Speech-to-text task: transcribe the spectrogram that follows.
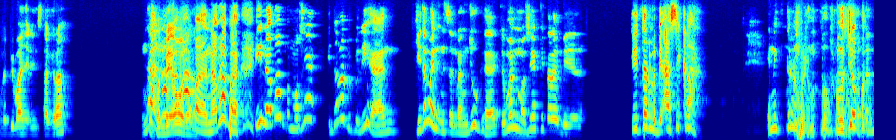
lebih banyak di Instagram, Nggak, Open nggak BO dah. apa-apa, nggak apa-apa. Ini nggak apa-apa. Maksudnya itu kan pilihan. Kita main Instagram juga, cuman maksudnya kita lebih Twitter lebih asik lah. Ini kita udah mau coba.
